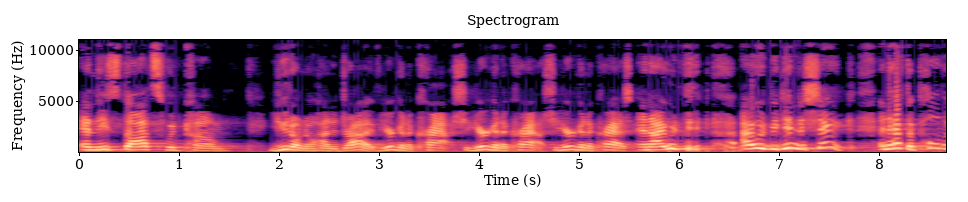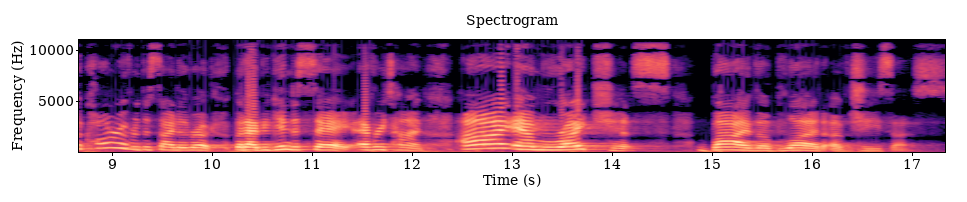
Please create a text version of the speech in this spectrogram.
and these thoughts would come. You don't know how to drive. You're going to crash. You're going to crash. You're going to crash. And I would be, I would begin to shake and have to pull the car over the side of the road. But I begin to say every time, I am righteous by the blood of Jesus.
